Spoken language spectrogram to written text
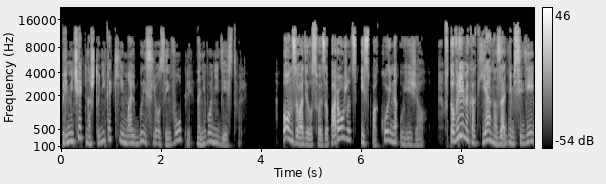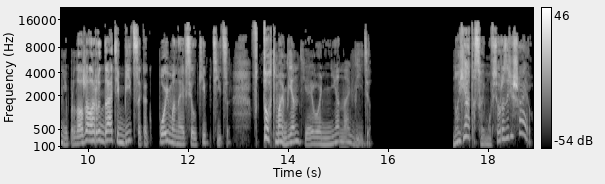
Примечательно, что никакие мольбы, слезы и вопли на него не действовали. Он заводил свой запорожец и спокойно уезжал в то время как я на заднем сиденье продолжала рыдать и биться, как пойманная в селки птица. В тот момент я его ненавидел. Но я-то своему все разрешаю.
